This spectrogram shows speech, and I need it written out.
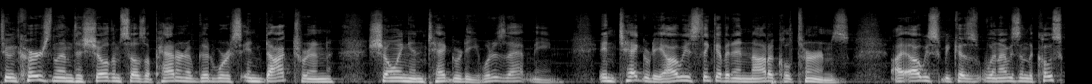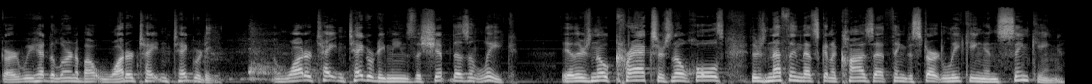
To encourage them to show themselves a pattern of good works in doctrine, showing integrity. What does that mean? Integrity. I always think of it in nautical terms. I always, because when I was in the Coast Guard, we had to learn about watertight integrity. And watertight integrity means the ship doesn't leak. There's no cracks, there's no holes, there's nothing that's going to cause that thing to start leaking and sinking.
